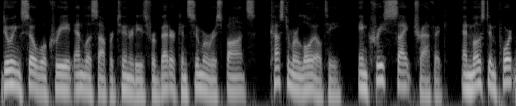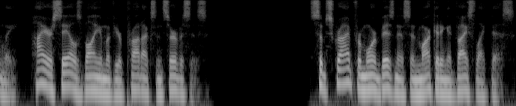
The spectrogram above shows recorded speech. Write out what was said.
Doing so will create endless opportunities for better consumer response, customer loyalty, increased site traffic, and most importantly, higher sales volume of your products and services. Subscribe for more business and marketing advice like this.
